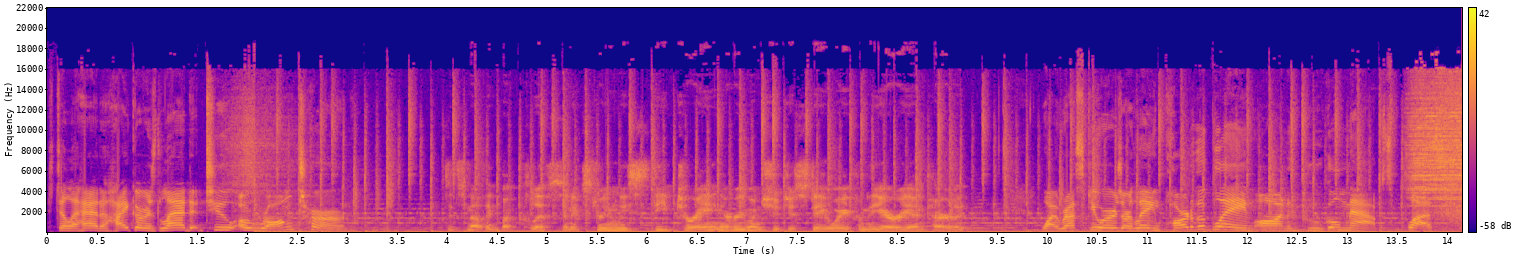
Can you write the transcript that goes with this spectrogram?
Still ahead, a hiker is led to a wrong turn. It's nothing but cliffs and extremely steep terrain. Everyone should just stay away from the area entirely. Why rescuers are laying part of the blame on Google Maps. Plus,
